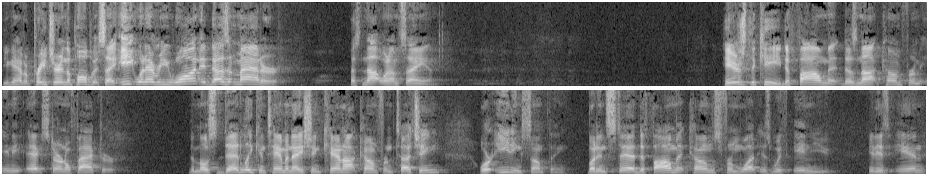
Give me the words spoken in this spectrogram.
You can have a preacher in the pulpit say, Eat whatever you want, it doesn't matter. That's not what I'm saying. Here's the key defilement does not come from any external factor. The most deadly contamination cannot come from touching or eating something, but instead, defilement comes from what is within you. It is in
